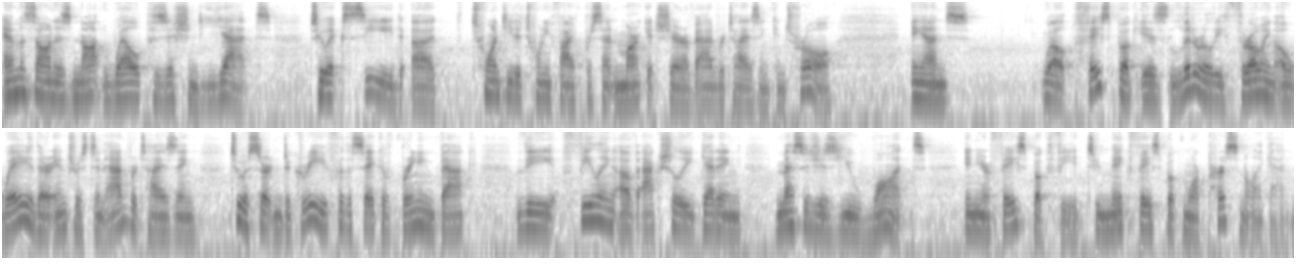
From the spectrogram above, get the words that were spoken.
Amazon is not well positioned yet to exceed a 20 to 25 percent market share of advertising control. And, well, Facebook is literally throwing away their interest in advertising to a certain degree for the sake of bringing back the feeling of actually getting messages you want in your Facebook feed to make Facebook more personal again.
